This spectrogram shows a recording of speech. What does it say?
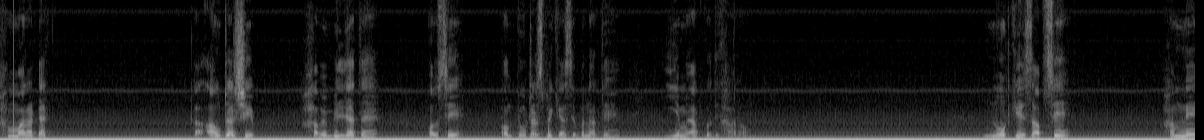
हमारा डक का आउटर शेप हमें मिल जाता है और उसे कंप्यूटर्स पे कैसे बनाते हैं, ये मैं आपको दिखा रहा हूँ। नोट के हिसाब से हमने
